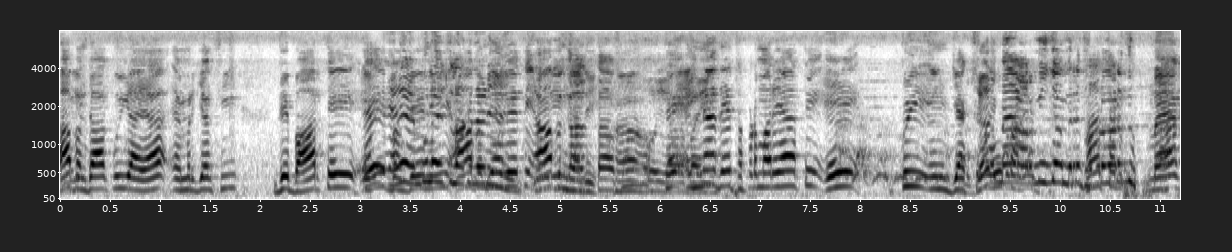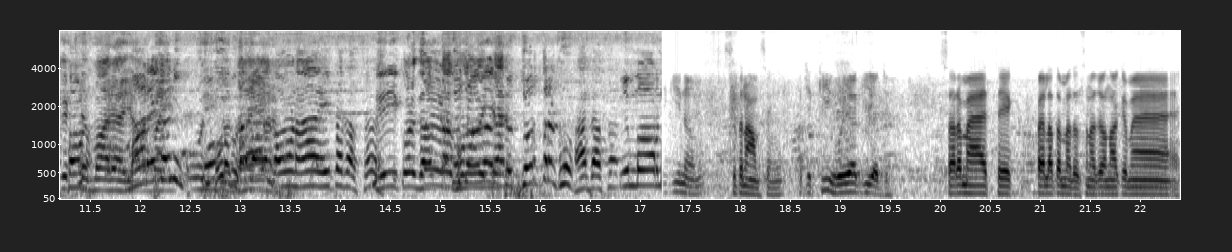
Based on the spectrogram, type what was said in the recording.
ਆ ਬੰਦਾ ਕੋਈ ਆਇਆ ਐਮਰਜੈਂਸੀ ਦੇ ਬਾਹਰ ਤੇ ਇਹ ਬੰਦੇ ਨੇ ਆ ਬੰਦੇ ਦੇ ਤੇ ਆ ਮੇਰੀ ਬੰਦਾ ਦੇ। ਤਾਂ ਇਹਨਾਂ ਦੇ ਥੱਪੜ ਮਾਰਿਆ ਤੇ ਇਹ ਕੋਈ ਇੰਜੈਕਸ਼ਨ ਯਾਰ ਮੈਂ ਆਰਮੀ ਜਾਂ ਮੇਰੇ ਥੱਪੜ ਮਾਰ ਦੂੰ ਮੈਂ ਕਿੱਥੇ ਮਾਰਿਆ ਯਾਰ ਮਾਰੇਗਾ? ਨਹੀਂ। ਉਹੀ ਕੌਣ ਆ ਇਹ ਤਾਂ ਦੱਸ। ਮੇਰੀ ਕੋਲ ਗੱਲ ਤਾਂ ਸੁਣੋ ਯਾਰ। ਜ਼ਰੂਰਤ ਰੱਖੋ। ਹਾਂ ਦੱਸ। ਕੀ ਨਾਮ? ਸਤਨਾਮ ਸਿੰਘ। ਅੱਛਾ ਕੀ ਹੋਇਆ ਕੀ ਅੱਜ? ਸਰ ਮੈਂ ਇੱਥੇ ਪਹਿਲਾਂ ਤਾਂ ਮੈਂ ਦੱਸਣਾ ਚਾਹੁੰਦਾ ਕਿ ਮੈਂ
